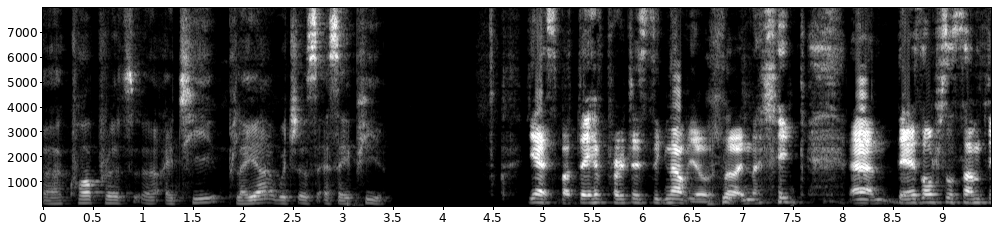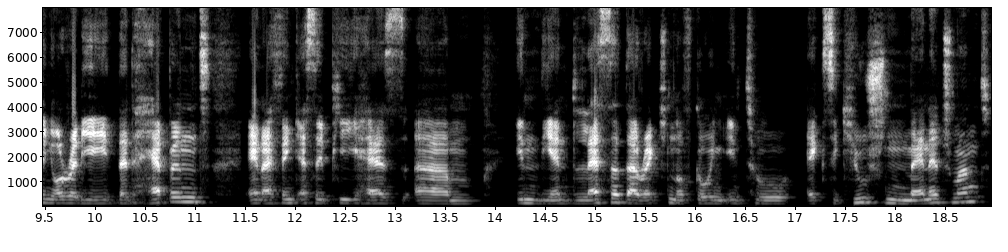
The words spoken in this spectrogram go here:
uh, corporate uh, IT player, which is SAP. Yes, but they have purchased Signavio. So, and I think um, there's also something already that happened. And I think SAP has, um, in the end, lesser direction of going into execution management,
